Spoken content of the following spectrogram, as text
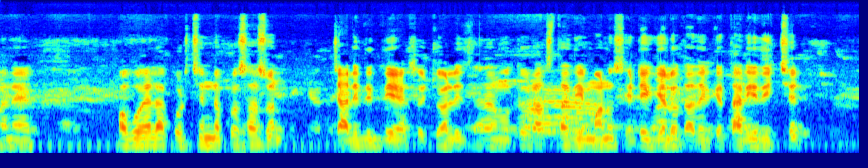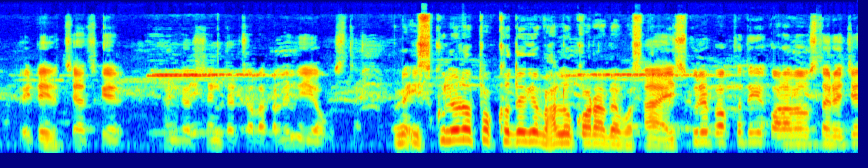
মানে অবহেলা করছেন না প্রশাসন। চারিদিক দিয়ে একশো চুয়াল্লিশ ধারার মতো রাস্তা দিয়ে মানুষ হেঁটে গেলেও তাদেরকে তাড়িয়ে দিচ্ছেন। এটাই হচ্ছে আজকের এখানকার সেন্টার চলাকালীন এই অবস্থা। মানে স্কুলেরও পক্ষ থেকে ভালো করা ব্যবস্থা। হ্যাঁ স্কুলের পক্ষ থেকে করা ব্যবস্থা রয়েছে।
